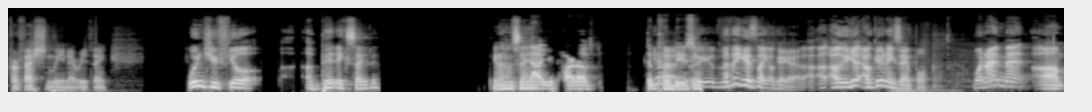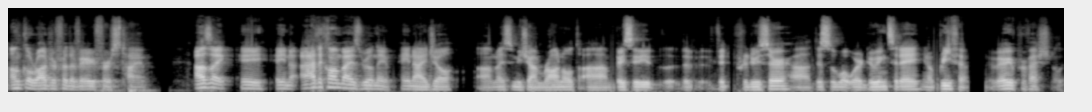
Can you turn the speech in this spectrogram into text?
professionally and everything wouldn't you feel a bit excited you know what i'm saying now you're part of the yeah, producing the thing is like okay I'll, I'll, give, I'll give an example when i met um, uncle roger for the very first time i was like hey hey i had to call him by his real name hey nigel um, nice to meet you. I'm Ronald. Um, basically, the, the producer. Uh, this is what we're doing today. You know, brief him very professionally.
